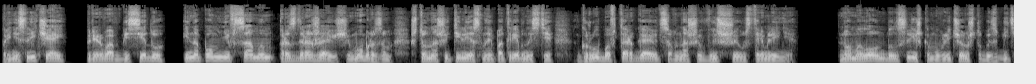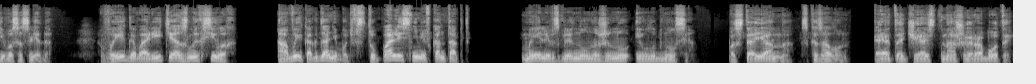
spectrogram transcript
Принесли чай, прервав беседу и напомнив самым раздражающим образом, что наши телесные потребности грубо вторгаются в наши высшие устремления. Но Мэлоун был слишком увлечен, чтобы сбить его со следа. «Вы говорите о злых силах. А вы когда-нибудь вступали с ними в контакт?» Мэйли взглянул на жену и улыбнулся. «Постоянно», — сказал он. «Это часть нашей работы.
